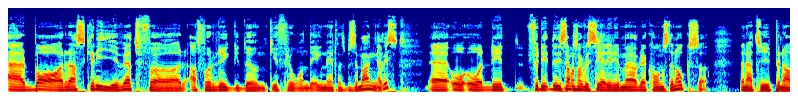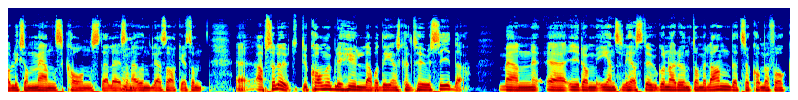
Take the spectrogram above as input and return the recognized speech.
är bara skrivet för att få ryggdunk ifrån det egna etablissemanget. Ja, eh, och, och det, för det, det, är samma sak vi ser i den övriga konsten också. Den här typen av liksom mänskonst eller sådana mm. underliga saker. Som, eh, absolut, du kommer bli hyllad på DNs kultursida. Men eh, i de ensliga stugorna runt om i landet så kommer folk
